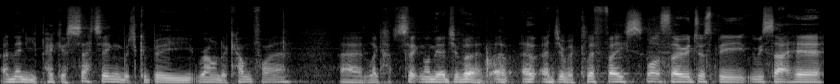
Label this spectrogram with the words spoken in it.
and then you pick a setting, which could be round a campfire, uh, like sitting on the edge of a, a, a edge of a cliff face. What? So it'd just be we sat here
